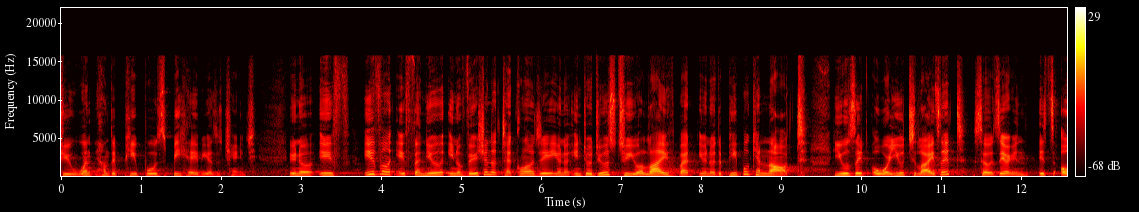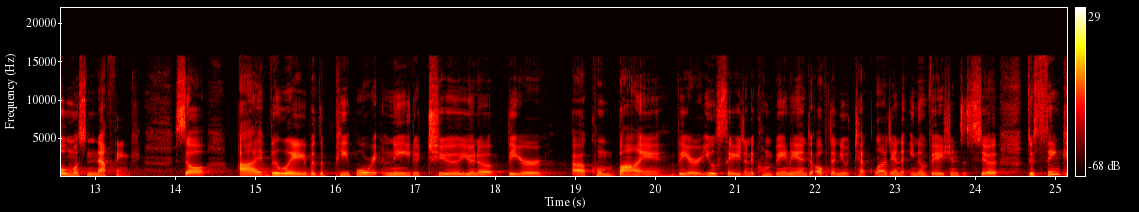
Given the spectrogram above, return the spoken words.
to 100 people's behaviors change. You know, if even if the new innovation or technology, you know, introduced to your life, but you know, the people cannot use it or utilize it, so there it's almost nothing. So I believe the people need to, you know, their uh, combine their usage and the convenience of the new technology and innovations so to think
